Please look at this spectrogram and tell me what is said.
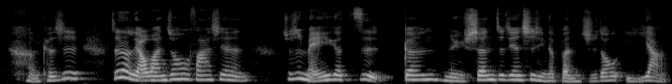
可是真的聊完之后，发现就是每一个字跟女生这件事情的本质都一样，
